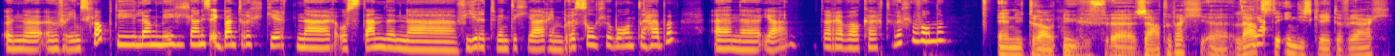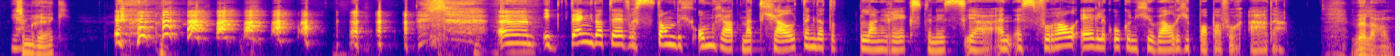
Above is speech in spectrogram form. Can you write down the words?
Een, een, vriendschap die lang meegegaan is. Ik ben teruggekeerd naar Oostende na 24 jaar in Brussel gewoond te hebben. En uh, ja, daar hebben we elkaar teruggevonden. En u trouwt nu uh, zaterdag. Uh, laatste ja. indiscrete vraag. Ja. Is hem rijk? um, ik denk dat hij verstandig omgaat met geld. Ik denk dat dat het belangrijkste is. Ja. En is vooral eigenlijk ook een geweldige papa voor Ada. Wel aan.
